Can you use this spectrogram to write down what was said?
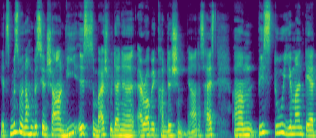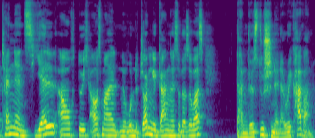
Jetzt müssen wir noch ein bisschen schauen, wie ist zum Beispiel deine Aerobic Condition, ja, das heißt, ähm, bist du jemand, der tendenziell auch durchaus mal eine Runde joggen gegangen ist oder sowas, dann wirst du schneller recovern.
